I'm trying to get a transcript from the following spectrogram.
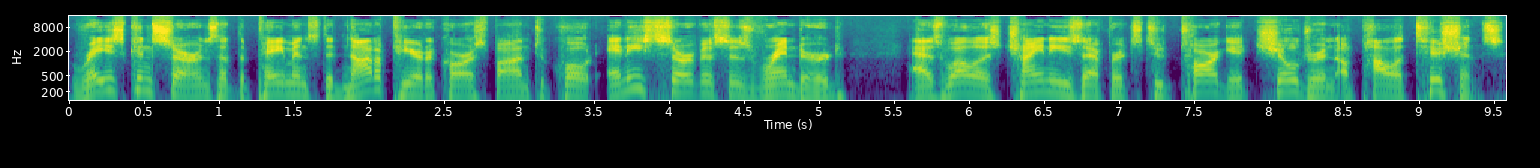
raised concerns that the payments did not appear to correspond to quote any services rendered as well as Chinese efforts to target children of politicians.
